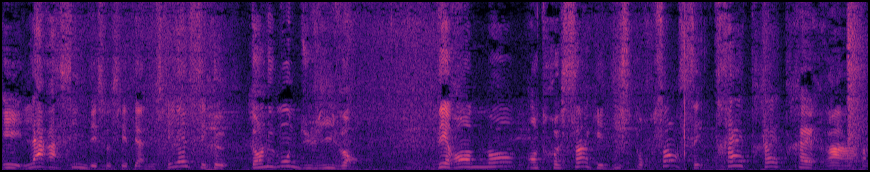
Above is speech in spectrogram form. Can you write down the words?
Et la racine des sociétés industrielles, c'est que dans le monde du vivant, des rendements entre 5 et 10 c'est très très très rare.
